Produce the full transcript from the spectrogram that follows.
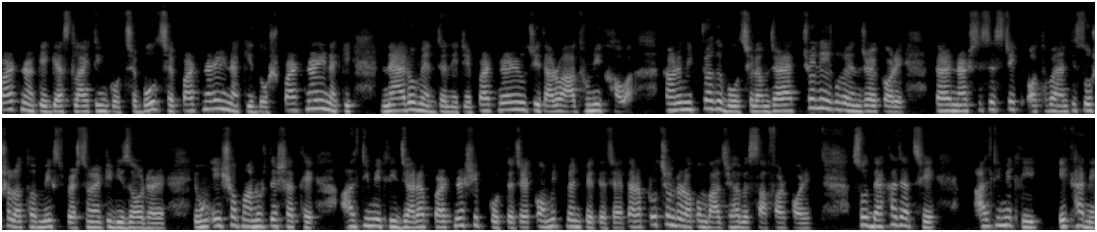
পার্টনারকে গ্যাস লাইটিং করছে, বলছে পার্টনারই নাকি দোষ? পার্টনারই নাকি ন্যারো মেন্টালিটি পার্টনারের উচিত আরও আধুনিক হওয়া? কারণ আমি একটু আগে বলছিলাম, যারা অ্যাকচুয়ালি এগুলো এনজয় করে, তারা নার্সিসিস্টিক অথবা অ্যান্টি সোশ্যাল অথবা মিক্সড পার্সোনালিটি ডিসঅর্ডারের এবং এইসব মানুষদের সাথে আলটিমেটলি যারা পার্টনারশিপ করতে চায় কমিটমেন্ট পেতে চায়, তারা প্রচণ্ড রকম বাজেভাবে সাফার করে। সো দেখা যাচ্ছে আলটিমেটলি এখানে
